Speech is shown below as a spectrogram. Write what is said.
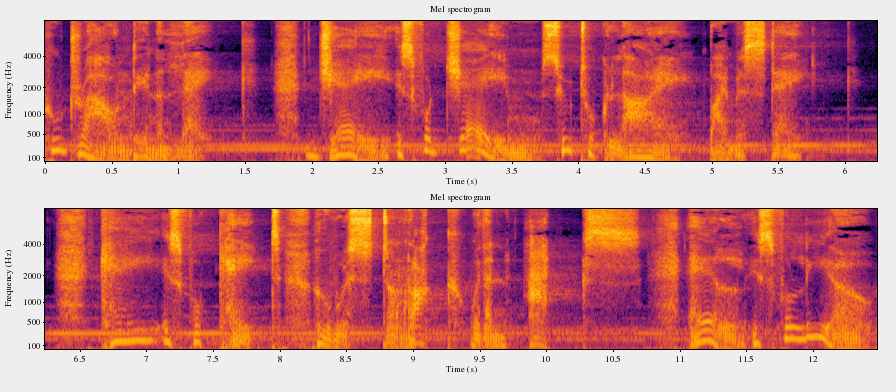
who drowned in a lake. J is for James, who took lye by mistake. K is for Kate, who was struck with an axe. L is for Leo,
